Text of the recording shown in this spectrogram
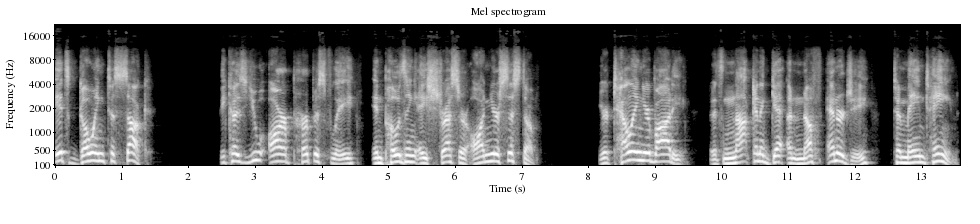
it's going to suck because you are purposefully imposing a stressor on your system. You're telling your body that it's not going to get enough energy to maintain.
